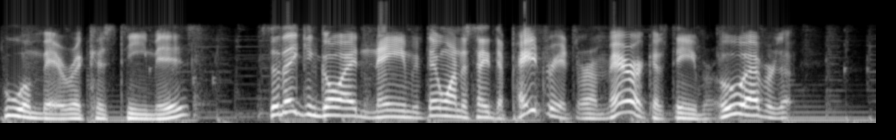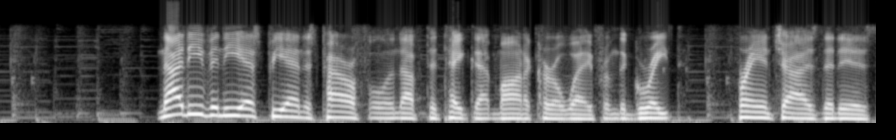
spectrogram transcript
who America's team is. So they can go ahead and name, if they want to say the Patriots are America's team or whoever's... Not even ESPN is powerful enough to take that moniker away from the great franchise that is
